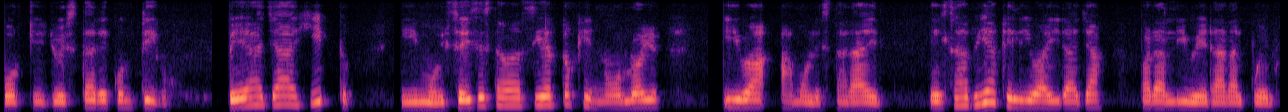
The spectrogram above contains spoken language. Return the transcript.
porque yo estaré contigo. Ve allá a Egipto. Y Moisés estaba cierto que no lo iba a molestar a él. Él sabía que él iba a ir allá para liberar al pueblo,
